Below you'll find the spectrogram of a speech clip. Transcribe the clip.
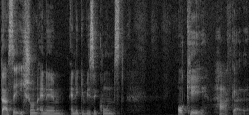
da sehe ich schon eine, eine gewisse Kunst. Okay, Hakel.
